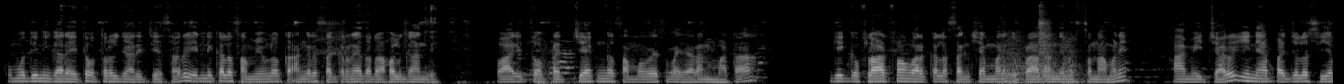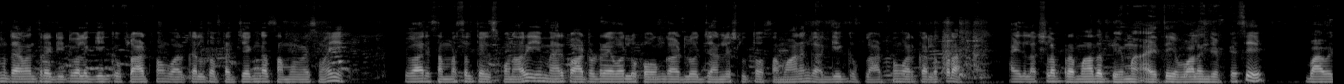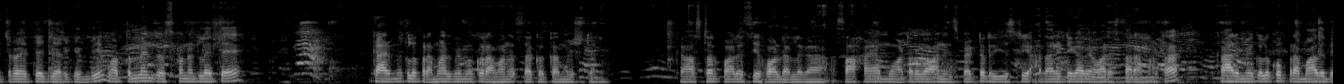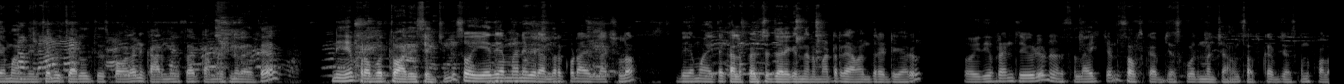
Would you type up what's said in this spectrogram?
కుముదిని గారు అయితే ఉత్తర్వులు జారీ చేశారు. ఎన్నికల సమయంలో కాంగ్రెస్ అగ్రనేత రాహుల్ గాంధీ వారితో ప్రత్యేకంగా సమావేశమయ్యారనమాట గిగ్ ప్లాట్ఫామ్ వర్కర్ల సంక్షేమానికి ప్రాధాన్యం ఇస్తున్నామని హామీ ఇచ్చారు. ఈ నేపథ్యంలో సీఎం రేవంత్ రెడ్డి ఇటీవల గిగ్ ప్లాట్ఫామ్ వర్కర్లతో ప్రత్యేకంగా సమావేశమై వారి సమస్యలు తెలుసుకున్నారు. ఈ మేరకు ఆటో డ్రైవర్లు హోంగార్డులు జర్నలిస్టులతో సమానంగా గిగ్ ప్లాట్ఫామ్ వర్కర్లు కూడా ఐదు లక్షల ప్రమాద బీమా అయితే ఇవ్వాలని చెప్పేసి భావించడం అయితే జరిగింది. మొత్తం మేము చూసుకున్నట్లయితే కార్మికులు ప్రమాద బీమాకు రవాణా శాఖ కమిషనర్ కాస్టర్ పాలసీ హోల్డర్లుగా సహాయ మోటార్ వాహన ఇన్స్పెక్టర్ రిజిస్ట్రీ అథారిటీగా వ్యవహరిస్తారన్నమాట. కార్మికులకు ప్రమాద బీమా అందించేందుకు చర్యలు తీసుకోవాలని కార్మిక శాఖ కమిషనర్ అయితే ని ప్రభుత్వం ఆదేశించింది. సో ఏదేమైనా వీరందరూ కూడా ఐదు లక్షల బీమా అయితే కల్పించడం జరిగిందనమాట రేవంత్ రెడ్డి గారు. సో ఇది ఫ్రెండ్స్ ఈ వీడియో. నేను లైక్ చేయండి సబ్స్క్రైబ్ చేసుకోవద్దు. మన ఛానల్ సబ్స్క్రైబ్ చేసుకొని ఫాలో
